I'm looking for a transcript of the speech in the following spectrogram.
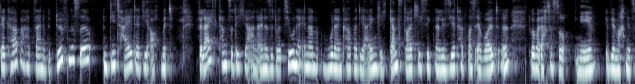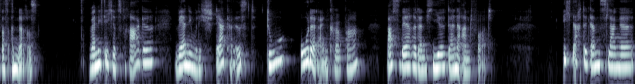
Der Körper hat seine Bedürfnisse und die teilt er dir auch mit. Vielleicht kannst du dich ja an eine Situation erinnern, wo dein Körper dir eigentlich ganz deutlich signalisiert hat, was er wollte. Du aber dachtest so, nee, wir machen jetzt was anderes. Wenn ich dich jetzt frage, wer nämlich stärker ist, du oder dein Körper, was wäre dann hier deine Antwort? Ich dachte ganz lange,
